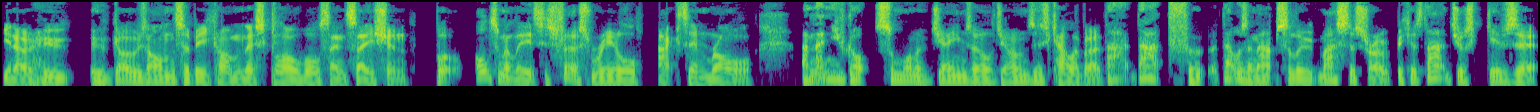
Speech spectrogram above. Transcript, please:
you know, who who goes on to become this global sensation, but ultimately it's his first real acting role. And then you've got someone of James Earl Jones's caliber. That that that was an absolute masterstroke because that just gives it,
